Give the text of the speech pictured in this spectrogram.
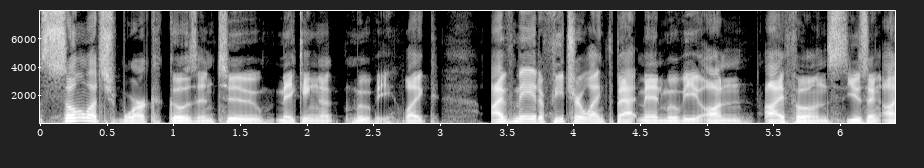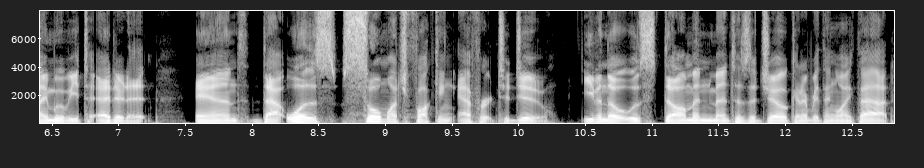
so much work goes into making a movie. Like, I've made a feature length Batman movie on iPhones using iMovie to edit it, and that was so much fucking effort to do even though it was dumb and meant as a joke and everything like that.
